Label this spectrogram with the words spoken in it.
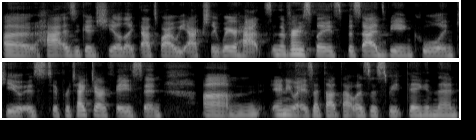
uh, hat is a good shield. Like, that's why we actually wear hats in the first place, besides being cool and cute, is to protect our face. And, um, anyways, I thought that was a sweet thing. And then,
